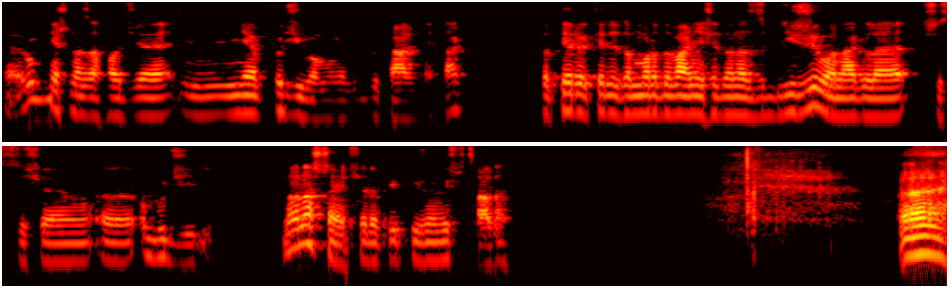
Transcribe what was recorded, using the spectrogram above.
również na Zachodzie, nie obchodziło, mówiąc brutalnie. Tak? Dopiero kiedy to mordowanie się do nas zbliżyło, nagle wszyscy się e, obudzili. No na szczęście, lepiej późno niż wcale. E,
